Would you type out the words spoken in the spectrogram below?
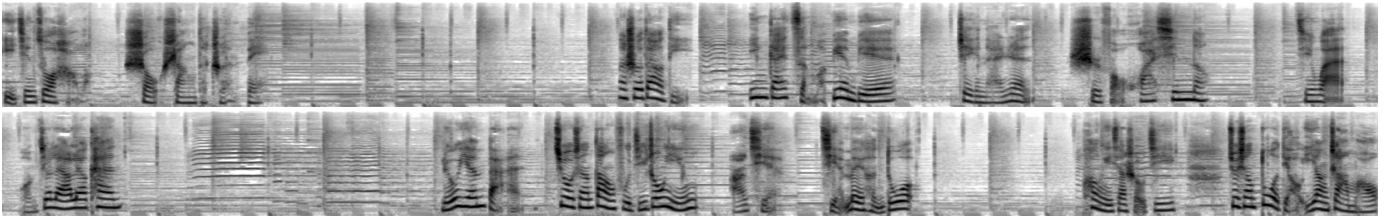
已经做好了受伤的准备。那说到底，应该怎么辨别这个男人是否花心呢？今晚我们就聊聊看。留言板就像荡妇集中营，而且姐妹很多。碰一下手机，就像剁屌一样炸毛。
